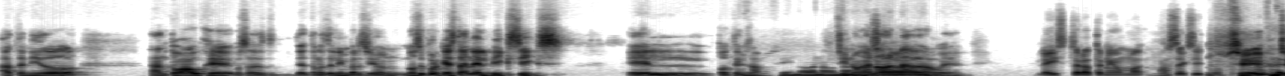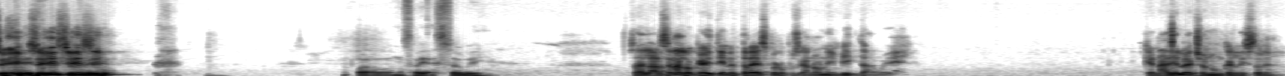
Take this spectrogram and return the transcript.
ha tenido tanto auge, o sea, detrás de la inversión. No sé por qué está en el Big Six el Tottenham. Sí, no ha ganado Si no ha ganado O sea, nada, güey. Leicester ha tenido más, más éxito. Sí, sí, sí, sí, sí. Wow, no sabía eso, güey. O sea, el Arsenal, ok, tiene tres, pero pues ganó una invicta, güey. Que nadie lo ha hecho nunca en la historia.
